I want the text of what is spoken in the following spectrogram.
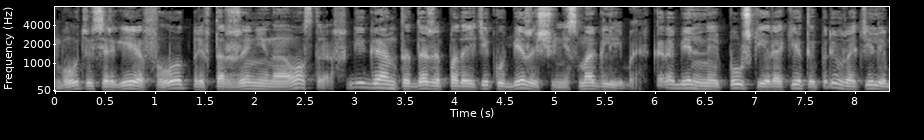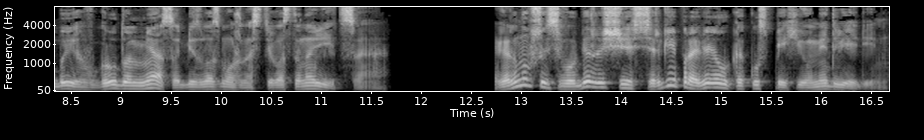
Будь у Сергея флот при вторжении на остров, гиганты даже подойти к убежищу не смогли бы. Корабельные пушки и ракеты превратили бы их в груду мяса без возможности восстановиться. Вернувшись в убежище, Сергей проверил, как успехи у медведей.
